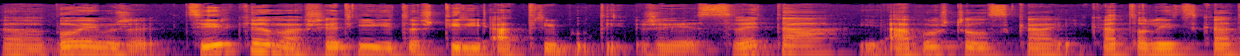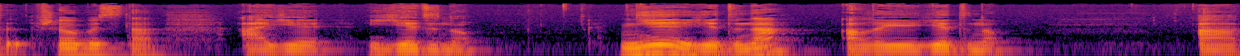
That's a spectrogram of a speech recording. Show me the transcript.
Uh, poviem, že církev má všetky tieto štyri atribúty, že je svetá, je apoštolská, je katolícka, teda všeobecná a je jedno. Nie je jedna, ale je jedno. A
